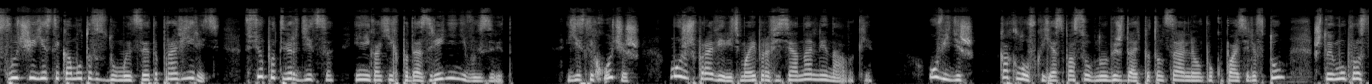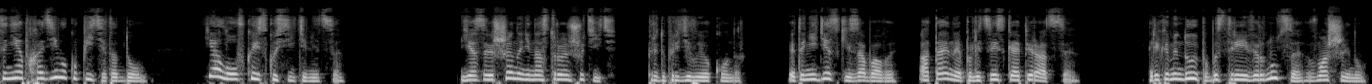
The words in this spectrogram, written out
случае, если кому-то вздумается это проверить, все подтвердится и никаких подозрений не вызовет. Если хочешь, можешь проверить мои профессиональные навыки. Увидишь, Как ловко я способна убеждать потенциального покупателя в том, что ему просто необходимо купить этот дом. Я ловкая искусительница. — Я совершенно не настроен шутить, — предупредил ее Конор. — Это не детские забавы, а тайная полицейская операция. Рекомендую побыстрее вернуться в машину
